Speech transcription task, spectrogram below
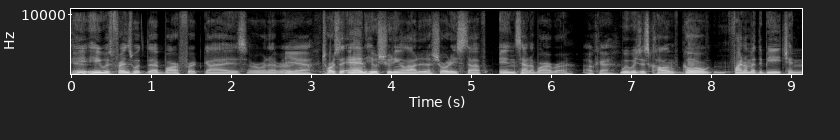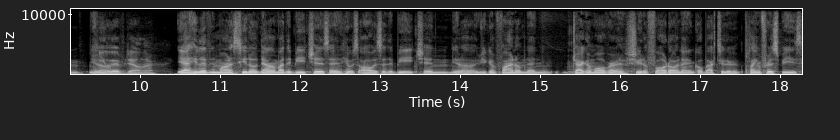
Yeah. He, he was friends with the Barfoot guys or whatever. Yeah. Towards the end, he was shooting a lot of the shorty stuff in Santa Barbara. Okay. We would just call him, go find him at the beach, and you know. he lived down there? Yeah, he lived in Montecito down by the beaches, and he was always at the beach. And you know, if you can find him, then drag him over and shoot a photo, and then go back to the playing frisbees.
